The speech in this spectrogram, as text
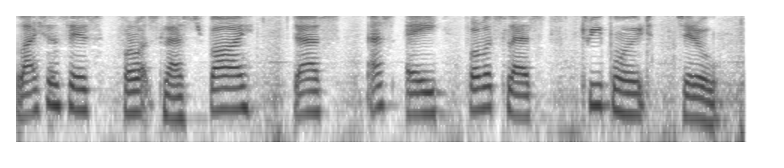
licenses forward slash by dash sa forward slash 3.0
